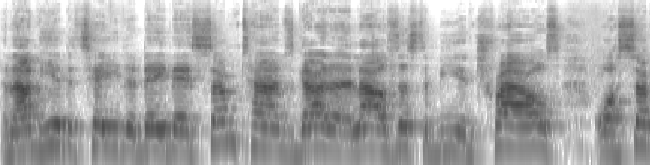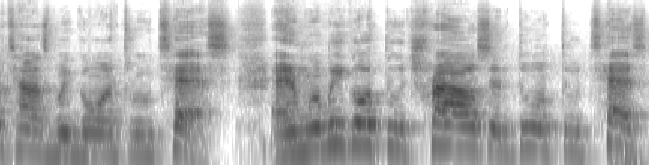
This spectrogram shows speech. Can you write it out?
And I'm here to tell you today that sometimes God allows us to be in trials or sometimes we're going through tests. And when we go through trials and through through tests,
